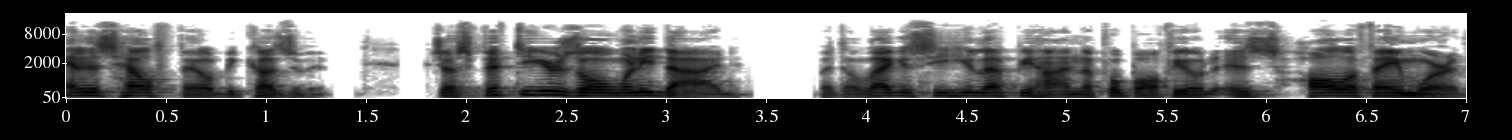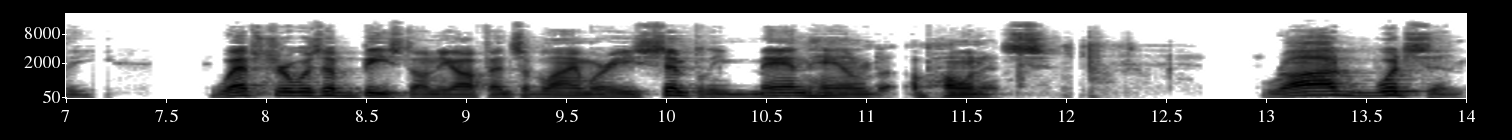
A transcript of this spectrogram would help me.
and his health failed because of it. Just 50 years old when he died, but the legacy he left behind the football field is Hall of Fame worthy. Webster was a beast on the offensive line where he simply manhandled opponents. Rod Woodson.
